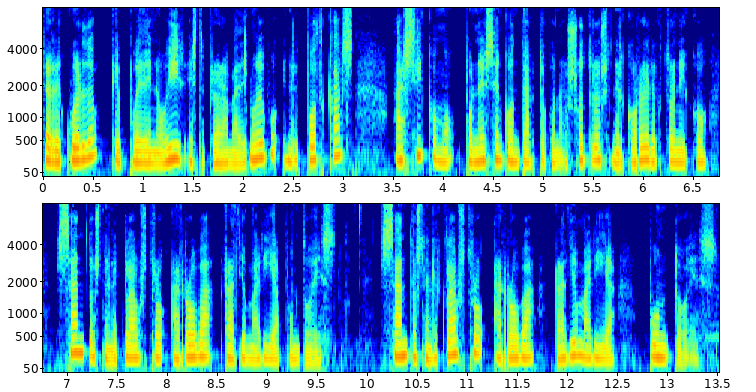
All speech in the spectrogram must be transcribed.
Les recuerdo que pueden oír este programa de nuevo en el podcast, así como ponerse en contacto con nosotros en el correo electrónico santosnelclaustro@radiomaria.es. santosnelclaustro@radiomaria.es.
